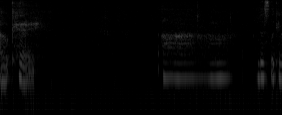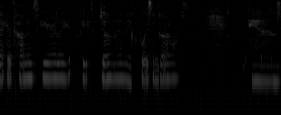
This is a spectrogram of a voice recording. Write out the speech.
Okay. Um, just looking at your comments here, ladies and gentlemen, and boys and girls. And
